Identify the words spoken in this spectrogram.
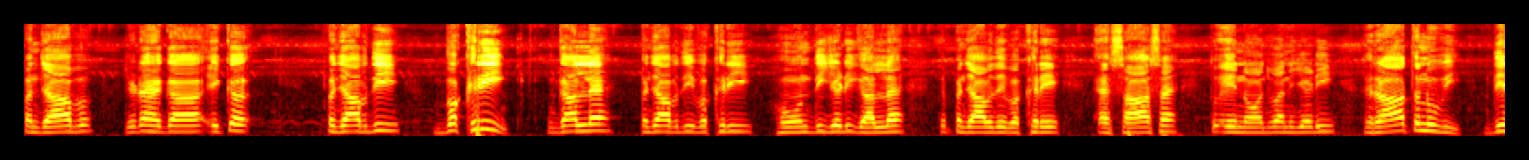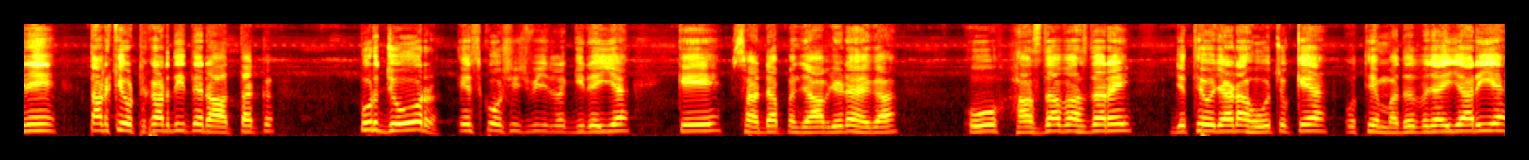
ਪੰਜਾਬ ਜਿਹੜਾ ਹੈਗਾ ਇੱਕ ਪੰਜਾਬ ਦੀ ਵੱਖਰੀ ਗੱਲ ਹੈ। ਪੰਜਾਬ ਦੀ ਵੱਖਰੀ ਹੋਣ ਦੀ ਜਿਹੜੀ ਗੱਲ ਹੈ ਤੇ ਪੰਜਾਬ ਦੇ ਵੱਖਰੇ ਅਹਿਸਾਸ ਹੈ। ਤੋਂ ਇਹ ਨੌਜਵਾਨ ਜਿਹੜੀ ਰਾਤ ਨੂੰ ਵੀ ਦਿਨੇ ਤੜਕੇ ਉੱਠ ਖੜਦੀ ਤੇ ਰਾਤ ਤੱਕ ਪੁਰਜੋਰ ਇਸ ਕੋਸ਼ਿਸ਼ ਵਿੱਚ ਲੱਗੀ ਰਹੀ ਹੈ ਕਿ ਸਾਡਾ ਪੰਜਾਬ ਜਿਹੜਾ ਹੈਗਾ, ਉਹ ਹੱਸਦਾ ਵਸਦਾ ਰਹੇ। ਜਿੱਥੇ ਉਜਾੜਾ ਹੋ ਚੁੱਕਿਆ, ਉੱਥੇ ਮਦਦ ਪਹੁੰਚਾਈ ਜਾ ਰਹੀ ਹੈ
